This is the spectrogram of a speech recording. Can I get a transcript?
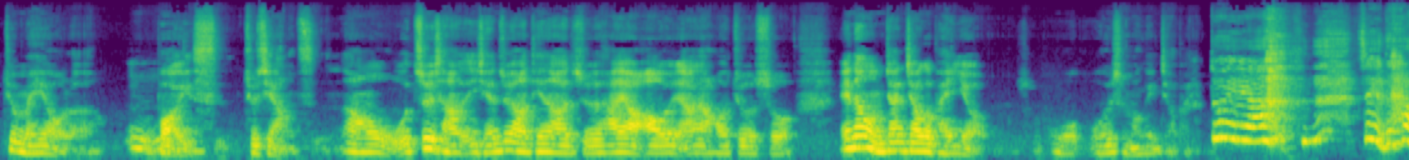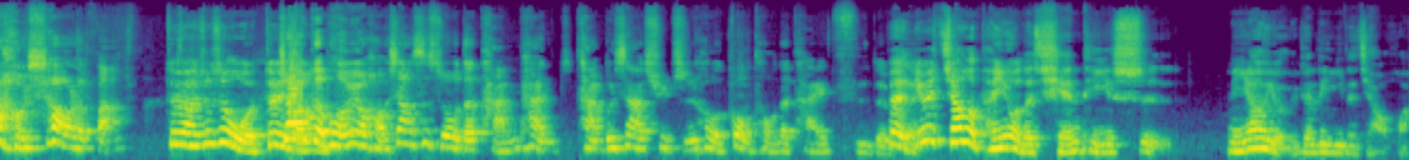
就没有了，嗯，不好意思，就这样子。然后我最常以前最常听到的就是他要凹人，然后就是说，哎，那我们这样交个朋友，我我为什么要跟你交朋友？对呀，这也太好笑了吧。对啊，就是我对交个朋友，好像是所有的谈判谈不下去之后共同的台词，对不对？对，因为交个朋友的前提是你要有一个利益的交换。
